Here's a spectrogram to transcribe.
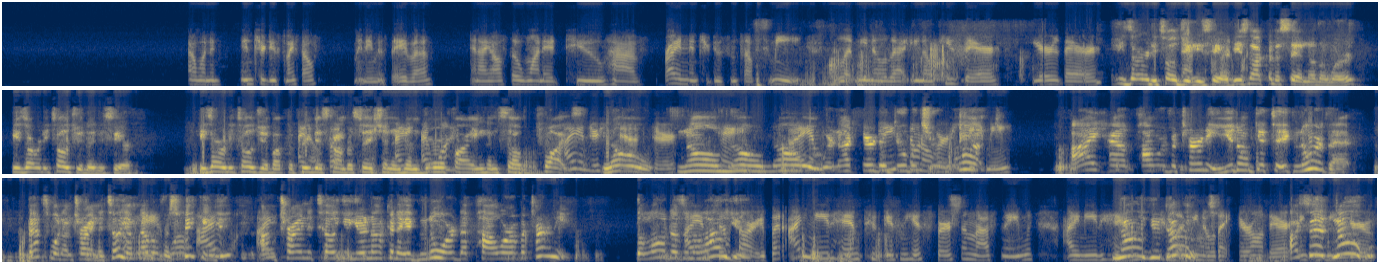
I want to introduce myself. My name is Ava, and I also wanted to have Brian introduce himself to me to let me know that, you know, he's there, you're there. He's already told you That's he's here. He's not going to say another word. He's already told you that he's here. He's already told you about the I know, previous conversation and I, him I verifying himself twice. I understand, No, sir. no, Hey, no, no. I am, We're not here to please do don't what you overspeak want. me. I have power of attorney. You don't get to ignore that. That's what I'm trying to tell you. I'm not Okay, well, overspeaking I, you. I, I'm trying to tell you you're not going to ignore the power of attorney. The law doesn't I am allow so you. sorry, but I need him to give me his first and last name. I need him No, you to let me know that you're on there I said give me your no.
